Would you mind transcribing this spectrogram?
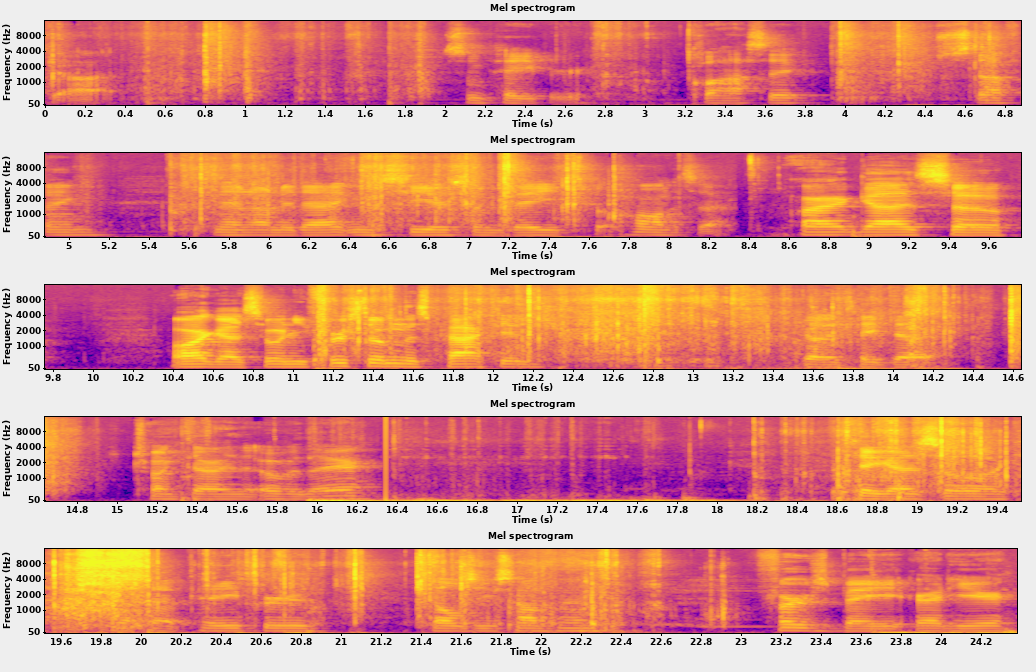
got some paper. Classic stuffing. And then under that you can see some baits, but hold on a sec. Alright guys, so alright guys, so when you first open this package, Gotta take that trunk there over there. Okay guys, so like got that paper tells you something. First bait right here.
